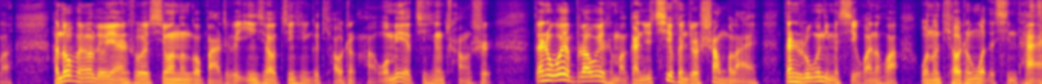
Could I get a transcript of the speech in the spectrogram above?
了？很多朋友留言说希望能够把这个音效进行一个调整哈，我们也进行尝试，但是我也不知道为什么，感觉气氛就是上不来。但是如果你们喜欢的话，我能调整我的心态。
